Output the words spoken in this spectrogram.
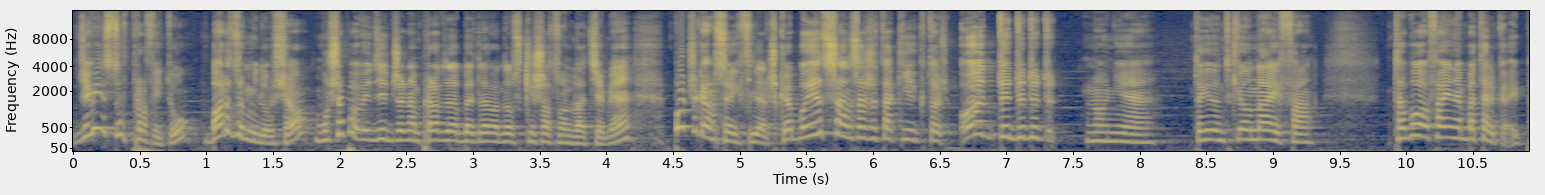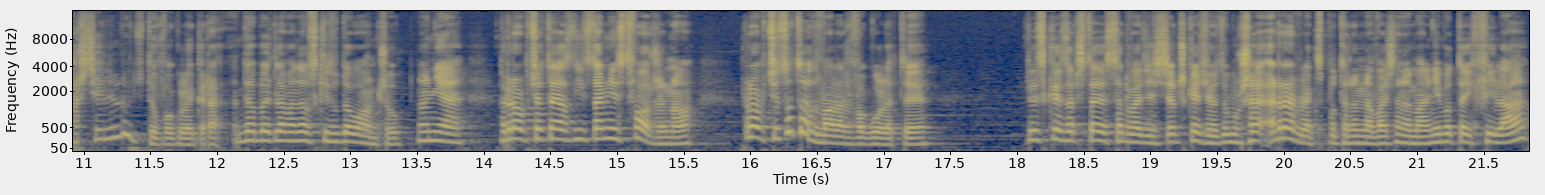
9 stów profitu, bardzo milusio. Muszę powiedzieć, że naprawdę Robert Lewandowski szacun dla ciebie. Poczekam sobie chwileczkę, bo jest szansa, że taki ktoś. O, ty, ty, ty, ty. No nie, takiego, takiego knife'a. To była fajna batelka. I patrzcie, ile ludzi tu w ogóle gra. Dobry Lewandowski tu dołączył. No nie. Robcio teraz nic tam nie stworzy, no. Robcio, co ty odwalasz w ogóle, ty? Dyskę za 420. Czekajcie, tu muszę refleks potrenować normalnie, bo tutaj chwila.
